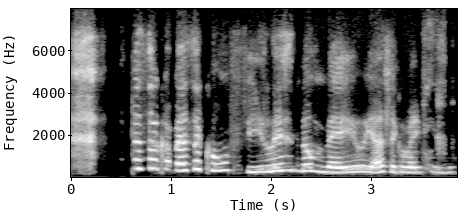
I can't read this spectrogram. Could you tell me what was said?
A pessoa começa com um filler no meio e acha que vai entender.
